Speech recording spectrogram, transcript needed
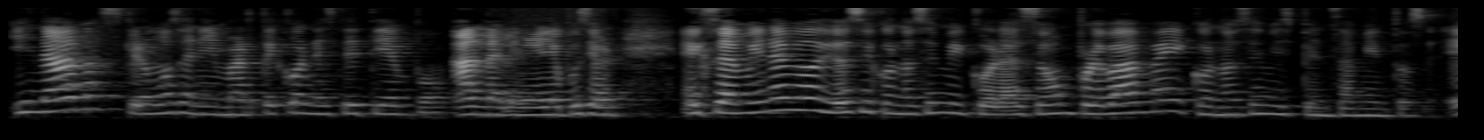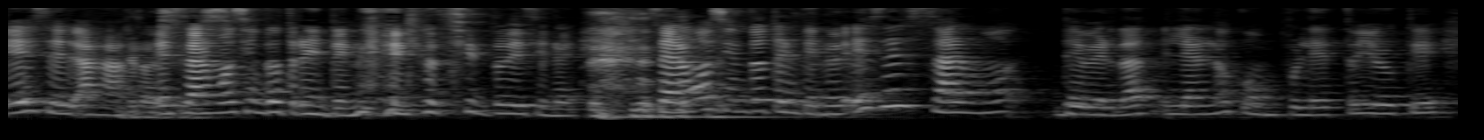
y nada más, queremos animarte con este tiempo. Ándale, mira, ya pusieron. Examíname, oh Dios, y conoce mi corazón, pruébame y conoce mis pensamientos. Ese, ajá, es Salmo 139, no 119. Salmo 139. Ese salmo, de verdad, leanlo completo. Yo creo que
